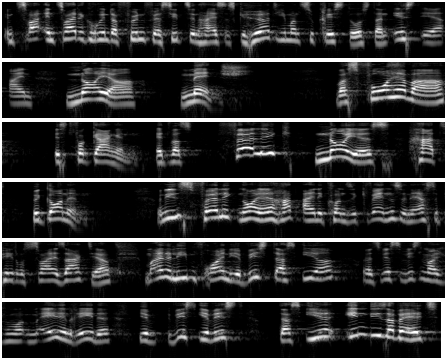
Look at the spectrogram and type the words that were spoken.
In 2. Korinther 5, Vers 17 heißt es, gehört jemand zu Christus, dann ist er ein neuer Mensch. Was vorher war, ist vergangen. Etwas völlig Neues hat begonnen. Und dieses völlig Neue hat eine Konsequenz. In 1. Petrus 2 sagt er, meine lieben Freunde, ihr wisst, dass ihr, und jetzt wisst ihr wissen, was ich einem Alien rede, ihr wisst, ihr wisst, dass ihr in dieser Welt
